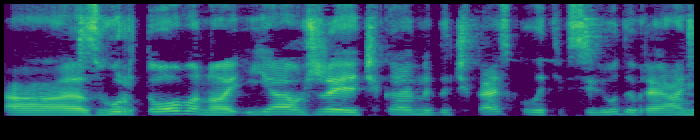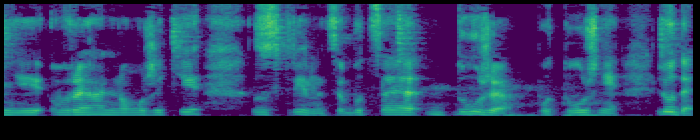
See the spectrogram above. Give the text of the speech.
е, згуртовано. І я вже чекаю, не дочекаюсь, коли ті всі люди в реальні в реальному житті зустрінуться, бо це дуже потужні люди.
